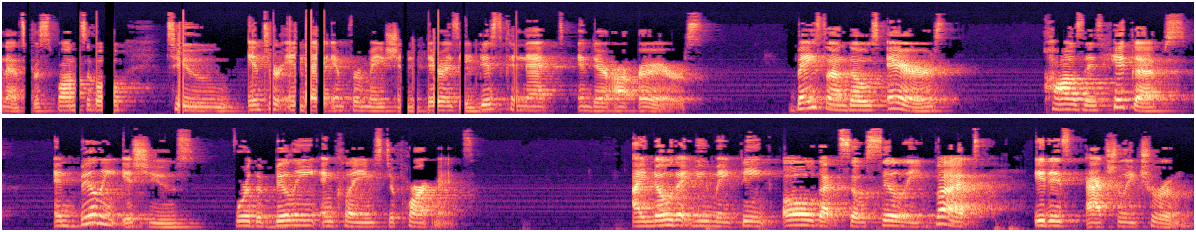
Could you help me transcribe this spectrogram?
that's responsible to enter in that information, there is a disconnect and there are errors. Based on those errors, causes hiccups and billing issues for the billing and claims department. I know that you may think, oh, that's so silly, but it is actually true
